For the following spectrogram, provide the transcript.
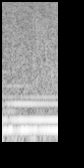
Mm-hmm.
